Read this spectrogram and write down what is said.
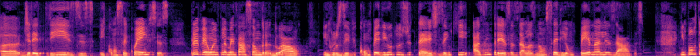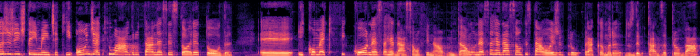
uh, diretrizes e consequências, prevê uma implementação gradual, inclusive com períodos de testes em que as empresas elas não seriam penalizadas. Importante a gente ter em mente aqui onde é que o agro está nessa história toda é, e como é que ficou nessa redação final. Então, nessa redação que está hoje para a Câmara dos Deputados aprovar,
